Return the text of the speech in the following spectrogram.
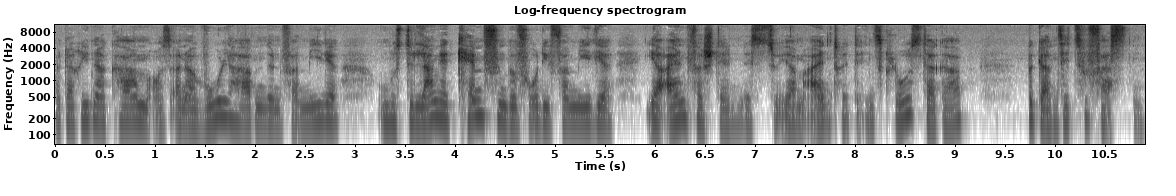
Katharina kam aus einer wohlhabenden Familie und musste lange kämpfen, bevor die Familie ihr Einverständnis zu ihrem Eintritt ins Kloster gab, begann sie zu fasten.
